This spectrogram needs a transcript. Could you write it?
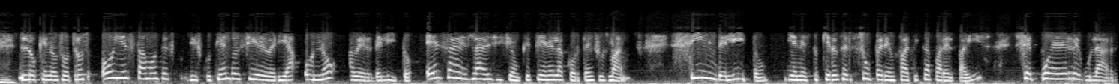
Mm. Lo que nosotros hoy estamos discutiendo es si debería o no haber delito. Esa es la decisión que tiene la Corte en sus manos. Sin delito, y en esto quiero ser súper enfática para el país, se puede regular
